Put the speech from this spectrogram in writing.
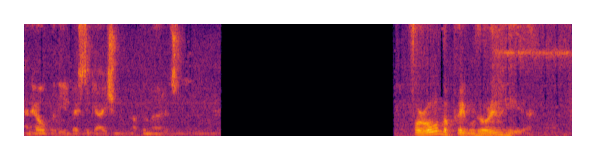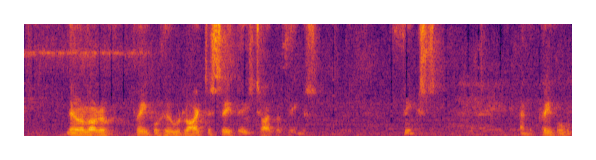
and help with the investigation of the murders. For all the people who are in here, there are a lot of people who would like to see these type of things fixed and the people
